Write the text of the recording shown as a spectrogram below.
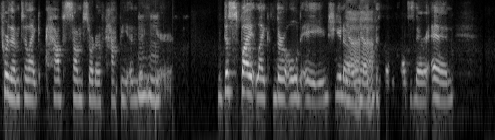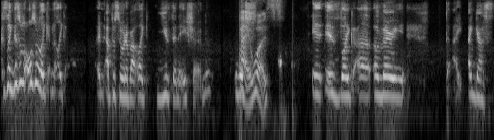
for them to like have some sort of happy ending Mhm. here despite like their old age you know Yeah, and, yeah. like the circumstances they were in because like this was also like like an episode about like euthanasia which yeah, it was. is, is like a, a very I, I guess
